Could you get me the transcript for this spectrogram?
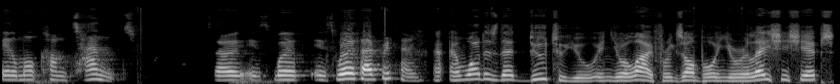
Feel more content. So it's worth it's worth everything. And what does that do to you in your life? For example, in your relationships,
